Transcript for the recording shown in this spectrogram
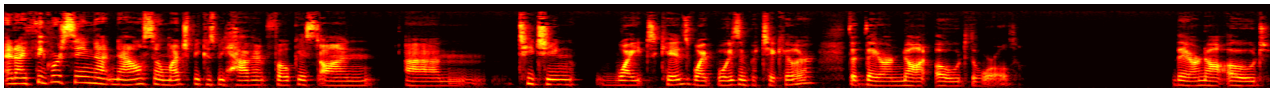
And I think we're seeing that now so much because we haven't focused on um, teaching white kids, white boys in particular, that they are not owed the world. They are not owed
